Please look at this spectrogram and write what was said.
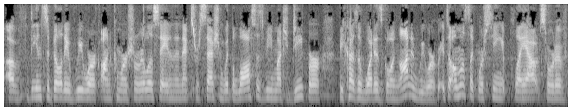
of the instability of WeWork on commercial real estate in the next recession, would the losses be much deeper because of what is going on in WeWork? It's almost like we're seeing it play out sort of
